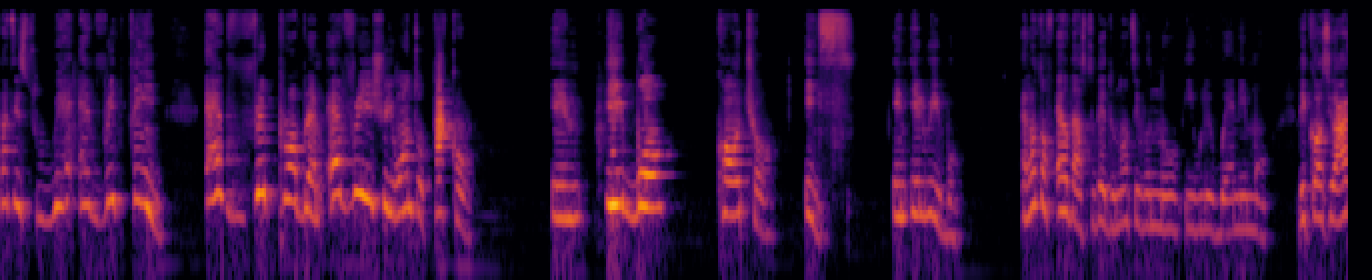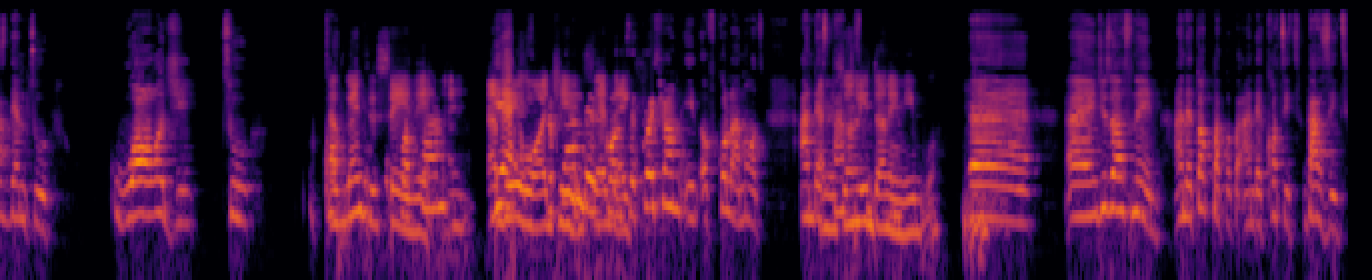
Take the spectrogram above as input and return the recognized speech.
That is where everything, every problem, every issue you want to tackle in Igbo culture is in Ilu Igbo. A lot of elders today do not even know Ilu Igbo anymore because you ask them to warji, to I was going to say perform- that yeah, Abe Waji the said like, consecration in, of kola nut, and and it's only done in Igbo. uh, uh, in Jesus' name, and they talk back, and they cut it. That's it.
